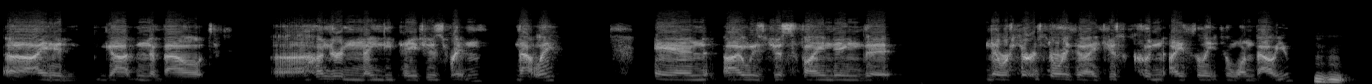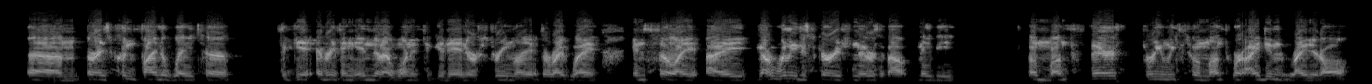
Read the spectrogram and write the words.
Uh, I had gotten about 190 pages written that way, and I was just finding that there were certain stories that I just couldn't isolate to one value, Mhm. um, or I just couldn't find a way to to get everything in that I wanted to get in or streamline it the right way. And so I, I got really discouraged, and there was about maybe a month there, three weeks to a month, where I didn't write at all.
